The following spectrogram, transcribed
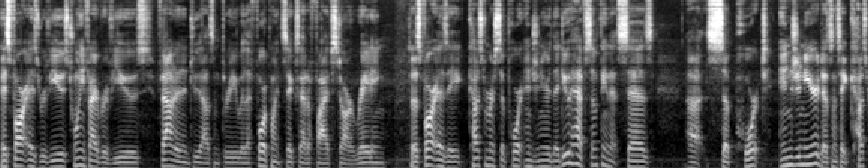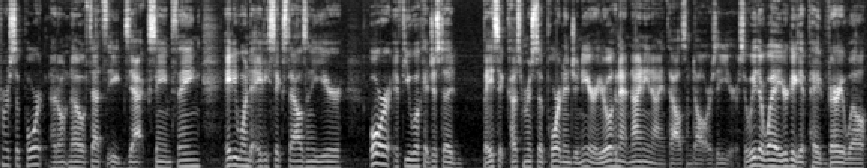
As far as reviews, 25 reviews, founded in 2003 with a 4.6 out of 5 star rating. So as far as a customer support engineer, they do have something that says uh, support engineer. It doesn't say customer support. I don't know if that's the exact same thing. 81 to 86,000 a year. Or if you look at just a basic customer support engineer, you're looking at $99,000 a year. So either way, you're going to get paid very well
